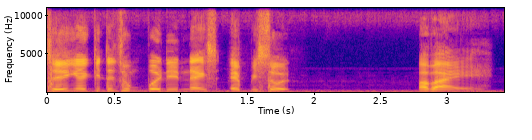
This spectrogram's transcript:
Sehingga kita jumpa di next episode. Bye bye.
